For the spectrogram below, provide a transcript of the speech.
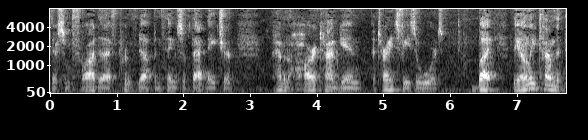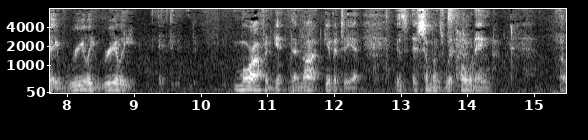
there's some fraud that I've proved up and things of that nature. I'm having a hard time getting attorney's fees awards. But the only time that they really, really more often get than not give it to you is if someone's withholding uh,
